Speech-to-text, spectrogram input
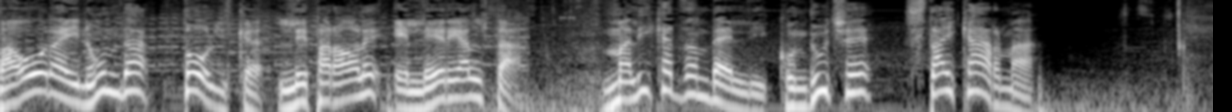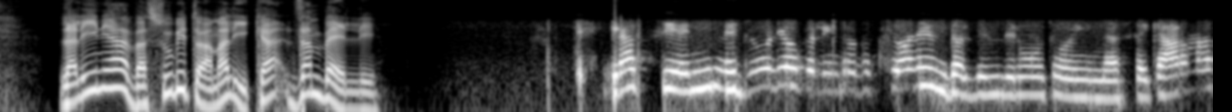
Va ora in onda Talk, le parole e le realtà. Malika Zambelli conduce Stai Karma. La linea va subito a Malika Zambelli. Grazie mille Giulio per l'introduzione, vi do il benvenuto in Stai Karma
